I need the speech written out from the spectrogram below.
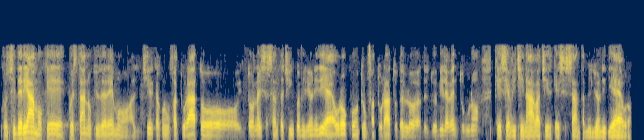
Consideriamo che quest'anno chiuderemo all'incirca con un fatturato intorno ai 65 milioni di euro contro un fatturato del, del 2021 che si avvicinava a circa ai 60 milioni di euro.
